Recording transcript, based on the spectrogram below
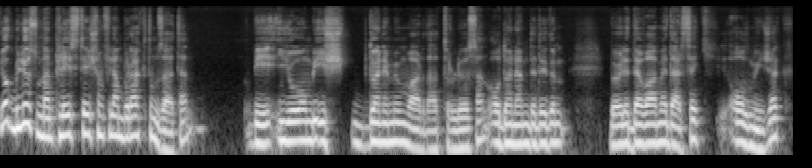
Yok biliyorsun ben PlayStation falan bıraktım zaten. Bir yoğun bir iş dönemim vardı hatırlıyorsan. O dönemde dedim böyle devam edersek olmayacak.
